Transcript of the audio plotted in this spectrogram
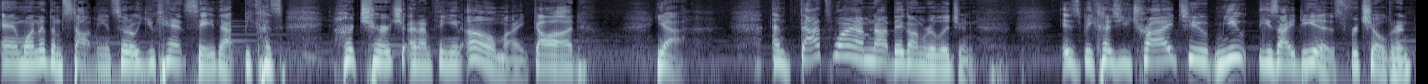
And one of them stopped me and said, Oh, you can't say that because her church. And I'm thinking, Oh my God. Yeah. And that's why I'm not big on religion, is because you try to mute these ideas for children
